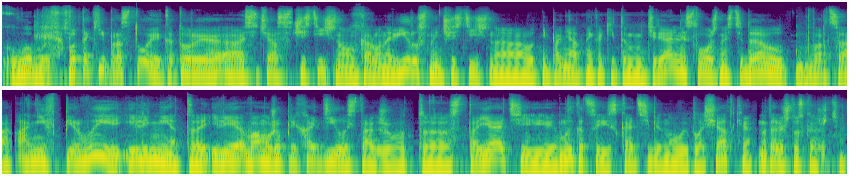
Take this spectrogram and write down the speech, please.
в области. Вот такие простые, которые а, сейчас частично он коронавирусный, частично вот непонятные какие-то материальные сложности, да, у дворца, они впервые или нет? Или вам уже приходилось также вот э, стоять и мыкаться и искать себе новые площадки? Наталья, что скажешь? Скажете?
